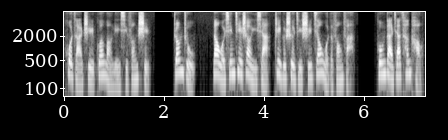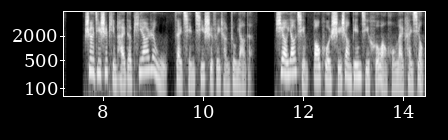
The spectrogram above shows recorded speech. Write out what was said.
或杂志官网联系方式。庄主，那我先介绍一下这个设计师教我的方法，供大家参考。设计师品牌的 PR 任务在前期是非常重要的，需要邀请包括时尚编辑和网红来看秀。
